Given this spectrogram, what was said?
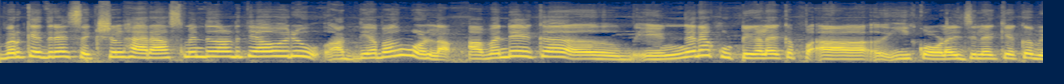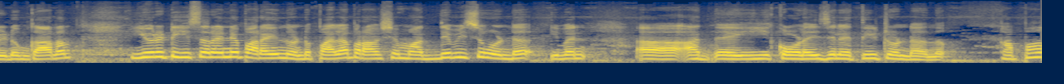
ഇവർക്കെതിരെ സെക്ഷൽ ഹാരാസ്മെന്റ് നടത്തിയ ആ ഒരു അധ്യാപകൻ കൊള്ളാം. അവന്റെയൊക്കെ എങ്ങനെ കുട്ടികളെയൊക്കെ ഈ കോളേജിലേക്കൊക്കെ വിടും? കാരണം ഈ ഒരു ടീച്ചർ തന്നെ പറയുന്നുണ്ട് പല പ്രാവശ്യം മദ്യപിച്ചുകൊണ്ട് ഇവൻ ഈ കോളേജിൽ എത്തിയിട്ടുണ്ടെന്ന് അപ്പോൾ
